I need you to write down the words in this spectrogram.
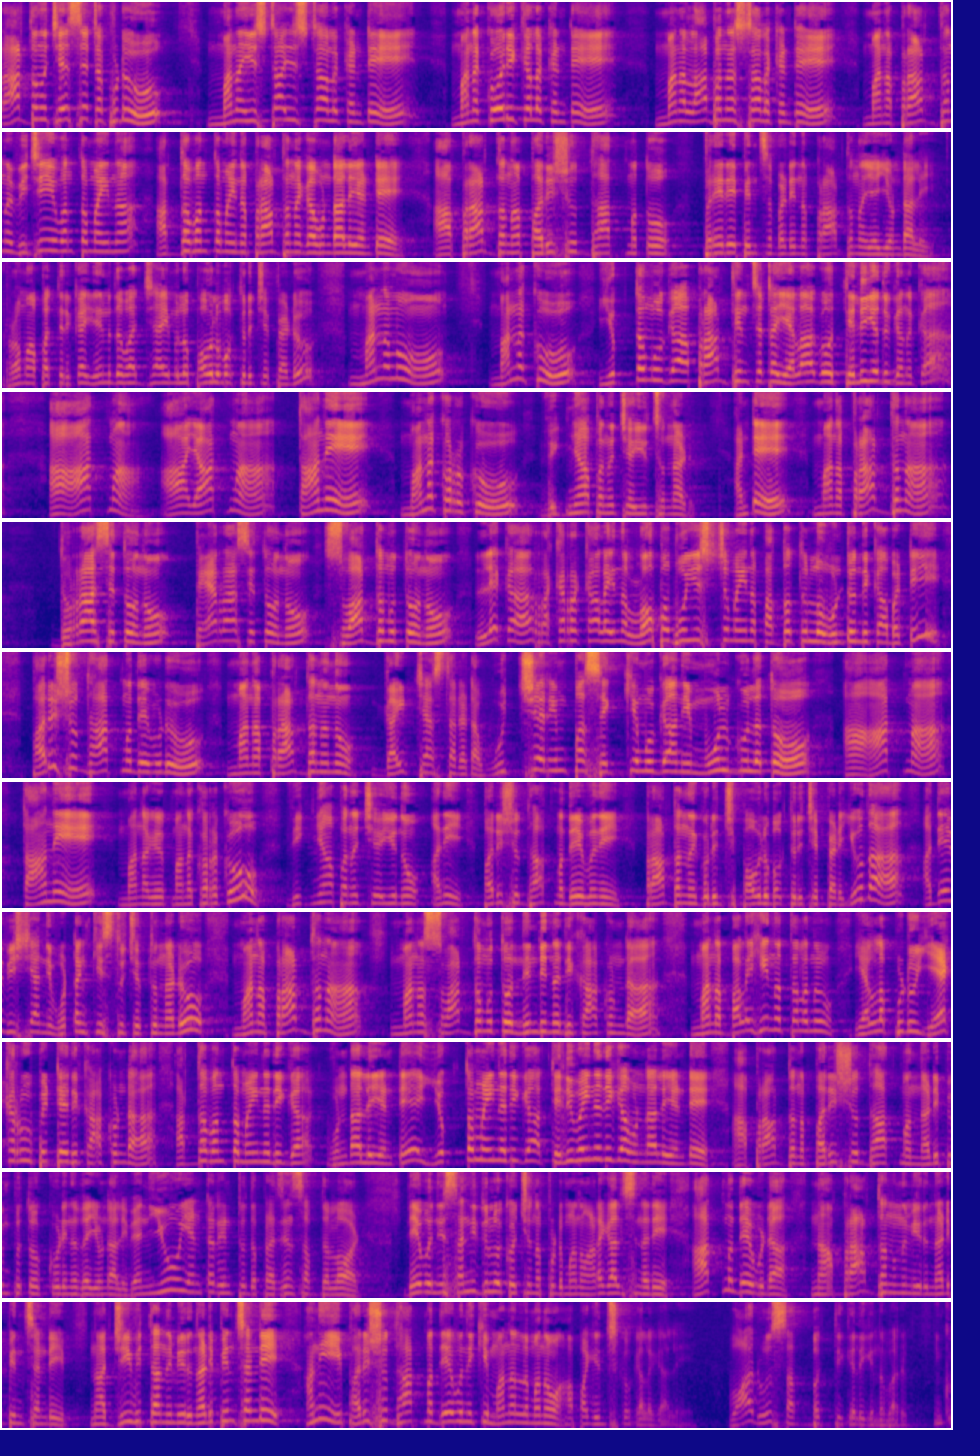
ప్రార్థన చేసేటప్పుడు మన ఇష్టాయిష్టాల కంటే మన కోరికల కంటే మన లాభ నష్టాల కంటే మన ప్రార్థన విజయవంతమైన అర్థవంతమైన ప్రార్థనగా ఉండాలి అంటే ఆ ప్రార్థన పరిశుద్ధాత్మతో ప్రేరేపించబడిన ప్రార్థన అయి ఉండాలి. రోమాపత్రిక ఎనిమిదవ అధ్యాయంలో పౌలు భక్తుడు చెప్పాడు మనము మనకు యుక్తముగా ప్రార్థించట ఎలాగో తెలియదు గనుక ఆ ఆత్మ ఆ ఆత్మ తానే మన కొరకు విజ్ఞాపన చేయుచున్నాడు. అంటే మన ప్రార్థన దురాశతోనూ పేరాశతోనూ స్వార్థముతోనూ లేక రకరకాలైన లోపభూయిష్టమైన పద్ధతుల్లో ఉంటుంది కాబట్టి పరిశుద్ధాత్మదేవుడు మన ప్రార్థనను గైడ్ చేస్తాడట. ఉచ్చరింప శక్యము కాని మూల్గులతో ఆ ఆత్మ తానే మన మన కొరకు విజ్ఞాపన చేయును అని పరిశుద్ధాత్మ దేవుని ప్రార్థన గురించి పౌలు భక్తుడు చెప్పాడు. యూద అదే విషయాన్ని ఉటంకిస్తూ చెప్తున్నాడు. మన ప్రార్థన మన స్వార్థముతో నిండినది కాకుండా మన బలహీనతలను ఎల్లప్పుడూ ఏకరువు పెట్టేది కాకుండా అర్థవంతమైనదిగా ఉండాలి అంటే యుక్తమైనదిగా తెలివైనదిగా ఉండాలి అంటే ఆ ప్రార్థన పరిశుద్ధాత్మ నడిపింపుతో కూడినదై ఉండాలి. When you enter into the presence of the Lord దేవుని సన్నిధిలోకి వచ్చినప్పుడు మనం అడగాల్సినది ఆత్మదేవుడా నా ప్రార్థనను మీరు నడిపించండి నా జీవితాన్ని మీరు నడిపించండి అని పరిశుద్ధాత్మ దేవునికి మనల్ని మనం అప్పగించుకోగలగాలి. వారు సద్భక్తి కలిగిన వారు. ఇంకొక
